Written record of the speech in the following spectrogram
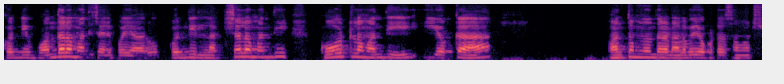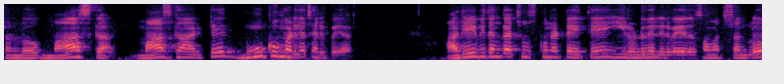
కొన్ని వందల మంది చనిపోయారు. కొన్ని లక్షల మంది కోట్ల మంది ఈ యొక్క పంతొమ్మిది వందల నలభై ఒకటో సంవత్సరంలో మాస్గా మాస్గా అంటే మూకుమ్మడిగా చనిపోయారు. అదే విధంగా చూసుకున్నట్టయితే ఈ రెండు వేల ఇరవై ఐదు సంవత్సరంలో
